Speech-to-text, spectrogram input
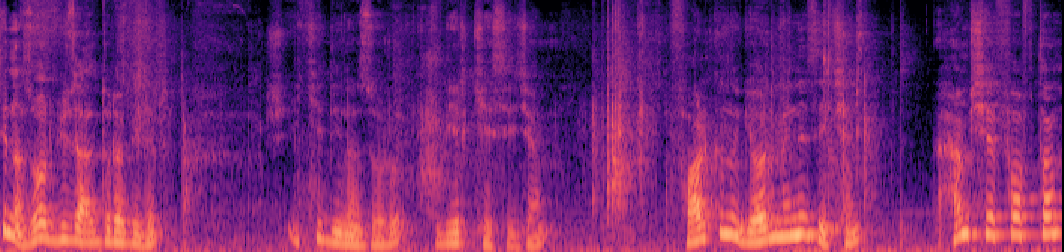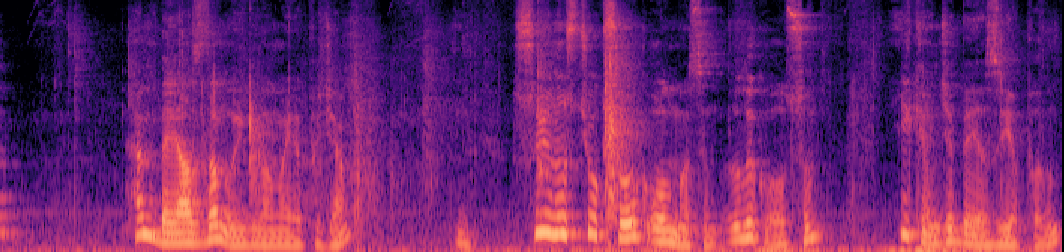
dinozor güzel durabilir. Şu iki dinozoru bir keseceğim. Farkını görmeniz için hem şeffaftan hem beyazdan uygulama yapacağım. Suyunuz çok soğuk olmasın, ılık olsun. İlk önce beyazı yapalım.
